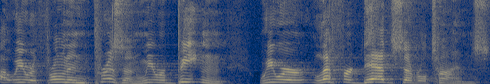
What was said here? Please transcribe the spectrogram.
uh, we were thrown in prison, we were beaten, we were left for dead several times.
